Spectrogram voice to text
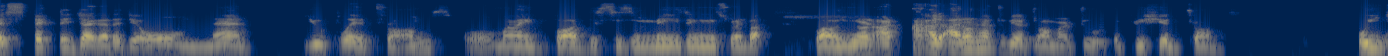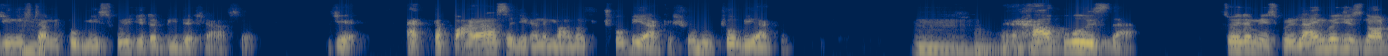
রেসপেক্টেড জায়গাটা যে ও man you play drums oh my God this is amazing instrument বা an, I, I don't have to be a drummer to appreciate drums. ওই জিনিসটা আমি খুব মিস করি যেটা বিদেশে আছে। যে একটা পাড়া আছে যেখানে মানুষ ছবি আঁকে শুধু ছবি আঁকে। হুম, how cool is that? So এটা মিস করি। Language is not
